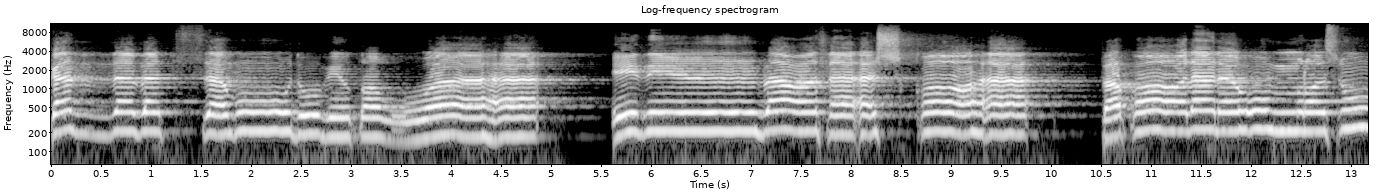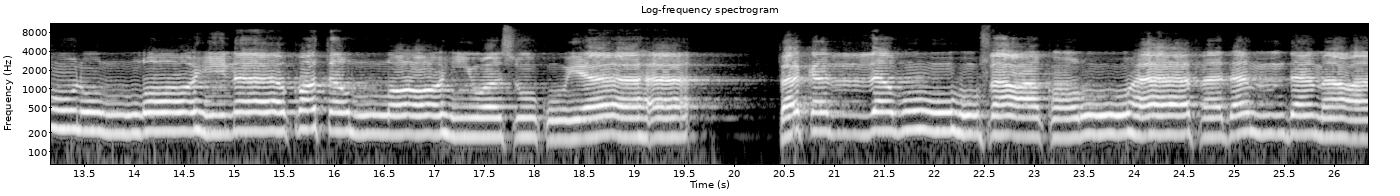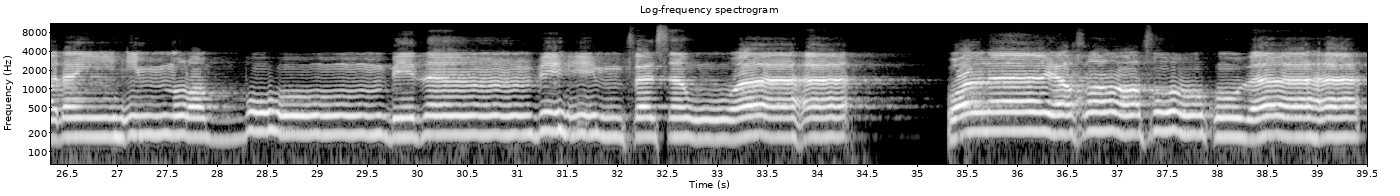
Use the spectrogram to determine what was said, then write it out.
كذبت ثمود بطغواها إذ انبعث أشقاها فقال لهم رسول الله ناقة الله وسقياها فكذبوه فعقروها فدمدم عليهم ربهم بذنبهم فسواها ولا يخاف عقباها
